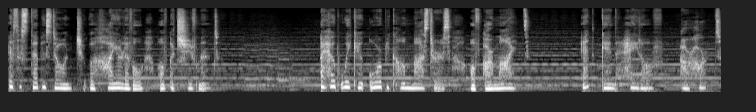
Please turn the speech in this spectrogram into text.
is a stepping stone to a higher level of achievement. Hope we can all become masters of our minds and gain the head of our hearts.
